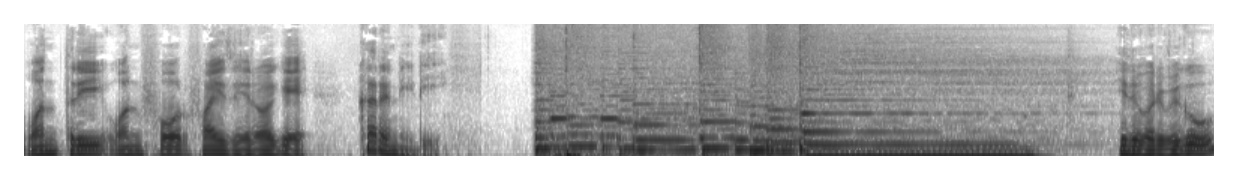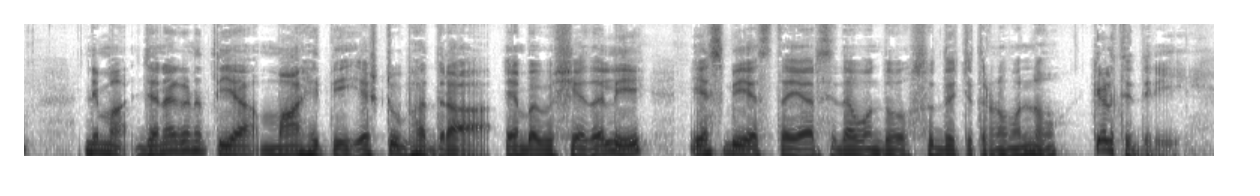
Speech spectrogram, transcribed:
one three one four five ಝೀರೋಗೆ ಕರೆ ನೀಡಿ. ಇದುವರೆಗೂ ನಿಮ್ಮ ಜನಗಣತಿಯ ಮಾಹಿತಿ ಎಷ್ಟು ಭದ್ರ ಎಂಬ ವಿಷಯದಲ್ಲಿ ಎಸ್ಬಿಎಸ್ ತಯಾರಿಸಿದ ಒಂದು ಸುದ್ದಿ ಚಿತ್ರಣವನ್ನು ಕೇಳುತ್ತಿದ್ದಿರಿ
